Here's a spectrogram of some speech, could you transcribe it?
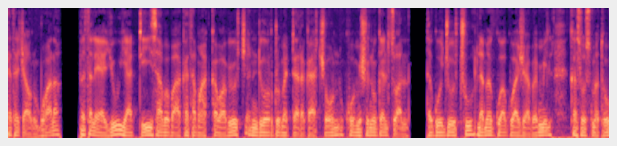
ከተጫኑ በኋላ በተለያዩ የአዲስ አበባ ከተማ አካባቢዎች እንዲወርዱ መደረጋቸውን ኮሚሽኑ ገልጿል። ተጎጂዎቹ ለመጓጓዣ በሚል ከ300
